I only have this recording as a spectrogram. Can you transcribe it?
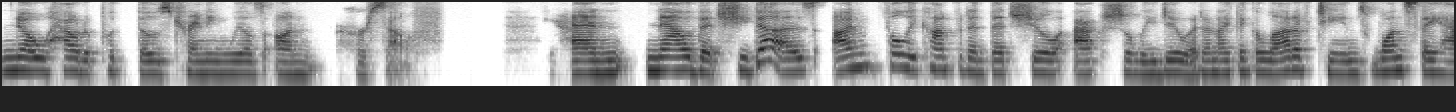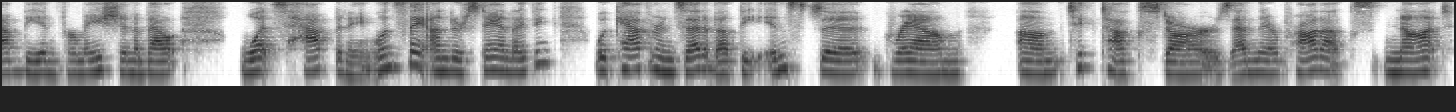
know how to put those training wheels on herself. Yeah. And now that she does, I'm fully confident that she'll actually do it. And I think a lot of teens, once they have the information about what's happening, once they understand, I think what Kathryn said about the Instagram, um, TikTok stars and their products, not,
